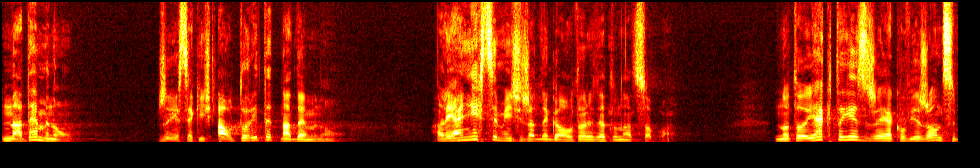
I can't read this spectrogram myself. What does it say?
nade mną, że jest jakiś autorytet nade mną. Ale ja nie chcę mieć żadnego autorytetu nad sobą. No to jak to jest, że jako wierzący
